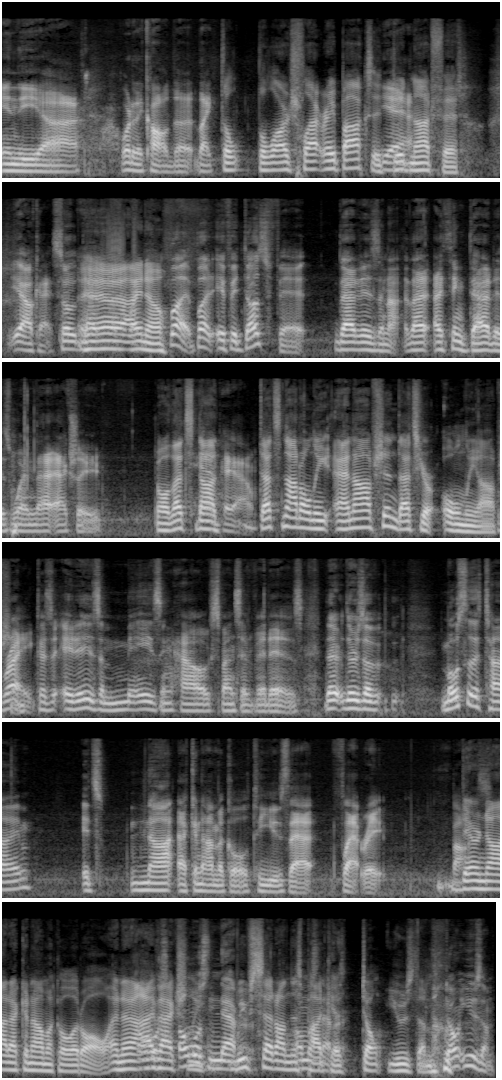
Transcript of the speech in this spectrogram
in the uh, what are they called? The like The, the large flat rate box, it Yeah. did not fit. yeah, okay, so Yeah, I know. But but if it does fit, that is an that I think that is when that actually Well, that's not pay out. that's not only an option, that's your only option. Right, because it is amazing how expensive it is. There, there's a most of the time, it's not economical to use that flat rate. Box. They're not economical at all. And I've actually almost never. we've said on this podcast never. don't use them. Don't use them,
